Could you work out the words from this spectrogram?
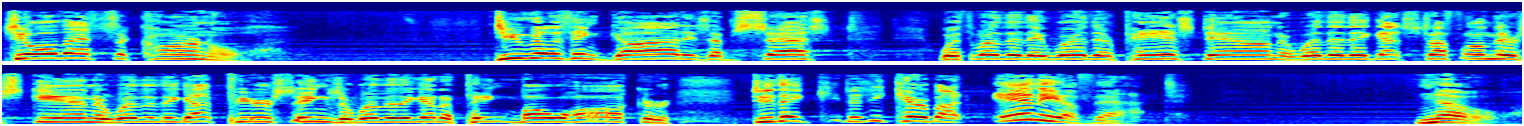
See, all that's the carnal. Do you really think God is obsessed with whether they wear their pants down or whether they got stuff on their skin or whether they got piercings or whether they got a pink mohawk or do they, does he care about any of that? No.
